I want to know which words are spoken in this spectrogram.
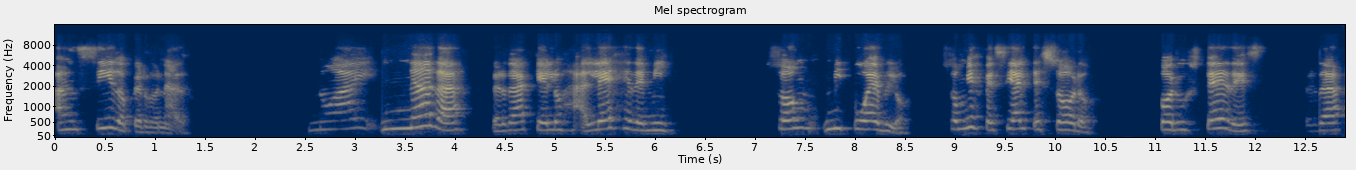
han sido perdonados. No hay nada, ¿verdad?, que los aleje de mí. Son mi pueblo, son mi especial tesoro. Por ustedes, ¿verdad?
